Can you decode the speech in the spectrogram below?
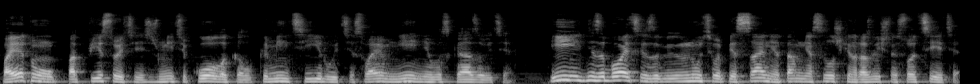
Поэтому подписывайтесь, жмите колокол, комментируйте, свое мнение высказывайте. И не забывайте заглянуть в описание, там у меня ссылочки на различные соцсети.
